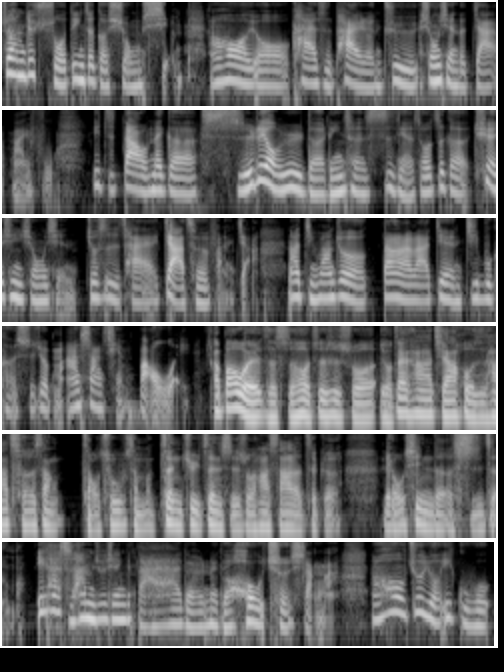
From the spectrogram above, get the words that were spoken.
所以他们就锁定这个凶险，然后有开始派人去凶险的家埋伏。一直到那个十六日的凌晨四点的时候，这个确信凶嫌就是才驾车返家。那警方就当然啦，见机不可失，就马上上前包围。啊，包围的时候就是说，有在他家或者是他车上找出什么证据证实说他杀了这个刘姓的死者嘛？一开始他们就先打开他的那个后车厢嘛，然后就有一股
